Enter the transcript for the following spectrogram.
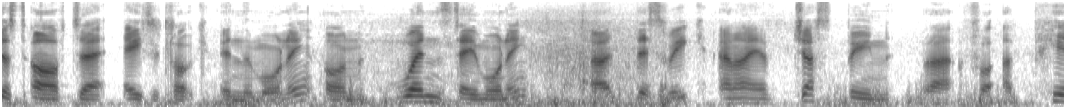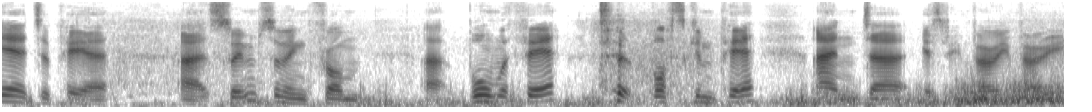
Just after 8 o'clock in the morning on Wednesday morning uh, this week and I have just been uh, for a peer-to-peer -peer, uh, swim, swimming from uh, Bournemouth Pier to Boscombe Pier and uh, it's been very very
